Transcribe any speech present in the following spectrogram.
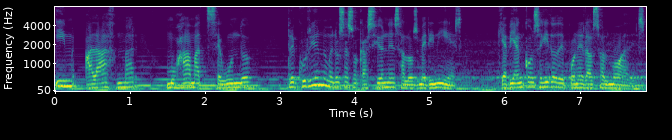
Ibn al-Ahmar, Muhammad II, recurrió en numerosas ocasiones a los meriníes, que habían conseguido deponer a los almohades.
